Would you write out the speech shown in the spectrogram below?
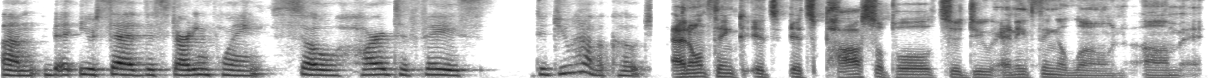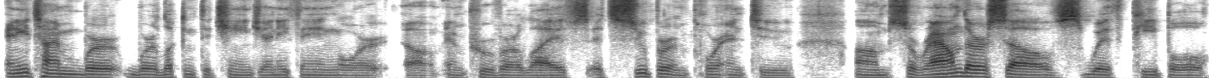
um, but you said the starting point so hard to face. Did you have a coach i don't think it's it's possible to do anything alone um, anytime we're we're looking to change anything or um, improve our lives it's super important to um, surround ourselves with people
